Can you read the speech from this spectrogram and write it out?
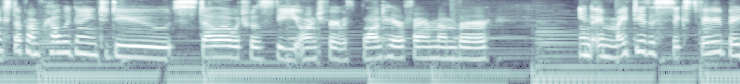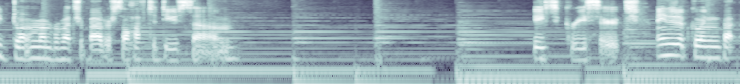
Next up, I'm probably going to do Stella, which was the orange fairy with blonde hair, if I remember. And I might do the sixth fairy, but I don't remember much about her, so I'll have to do some basic research. I ended up going back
